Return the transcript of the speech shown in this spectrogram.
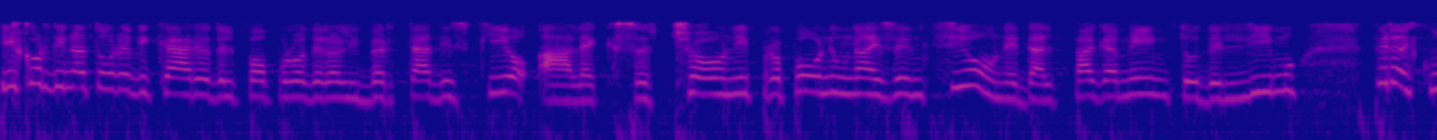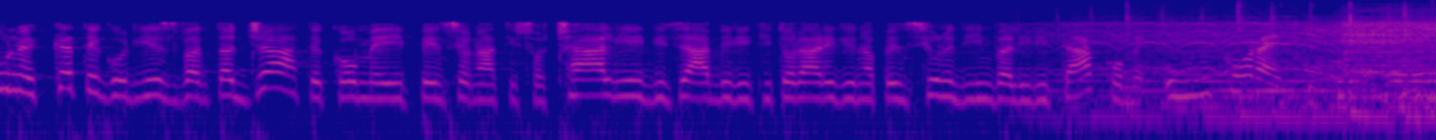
Il coordinatore vicario del Popolo della Libertà di Schio, Alex Cioni, propone una esenzione dal pagamento dell'IMU per alcune categorie svantaggiate come i pensionati sociali e i disabili titolari di una pensione di invalidità come unico reddito.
